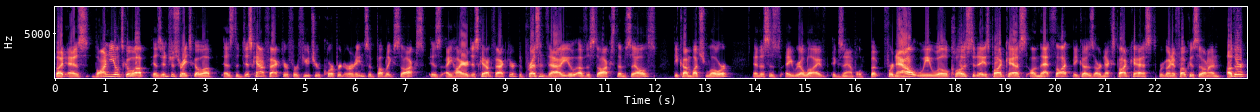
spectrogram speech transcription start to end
But as bond yields go up, as interest rates go up, as the discount factor for future corporate earnings of public stocks is a higher discount factor, the present value of the stocks themselves become much lower. And this is a real live example. But for now, we will close today's podcast on that thought because our next podcast, we're going to focus on other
